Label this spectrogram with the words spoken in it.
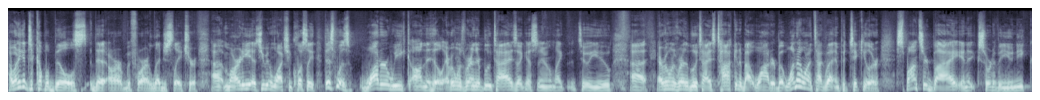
I want to get to a couple bills that are before our legislature. Uh, Marty, as you've been watching closely, this was Water Week on the Hill. Everyone was wearing their blue ties. I guess you know, like the two of you. Uh, everyone was wearing the blue ties, talking about water. But one I want to talk about in particular, sponsored by, in sort of a unique,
